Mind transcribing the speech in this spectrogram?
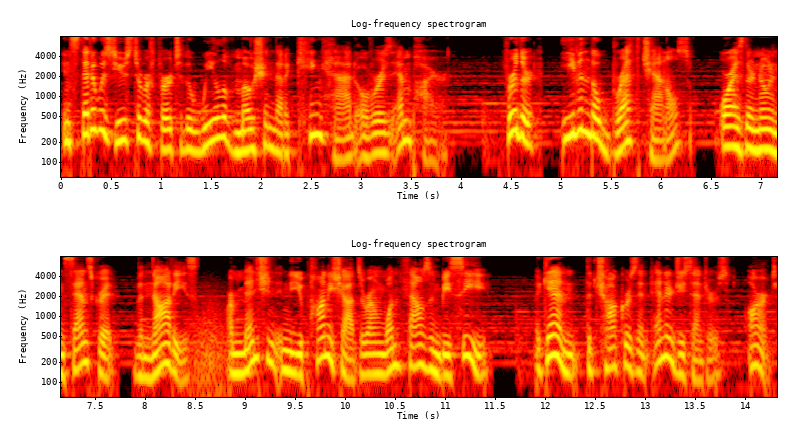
Instead, it was used to refer to the wheel of motion that a king had over his empire. Further, even though breath channels, or as they're known in Sanskrit, the nadis, are mentioned in the Upanishads around 1000 BC, Again, the chakras and energy centers aren't.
